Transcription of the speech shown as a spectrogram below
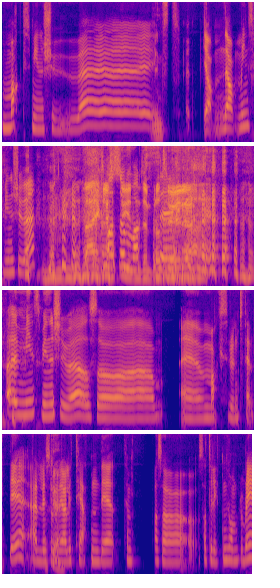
Maks minus 20 Minst. Ja, ja minst minus 20. det er egentlig Og sydentemperatur. eh, minst minus 20, og så eh, maks rundt 50 er liksom okay. realiteten det altså, satellitten kommer til å bli.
